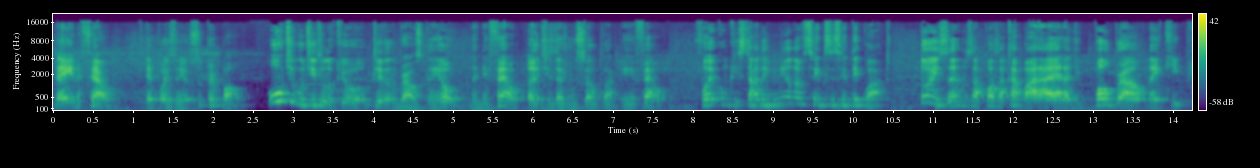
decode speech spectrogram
da NFL, depois veio o Super Bowl. O último título que o Cleveland Browns ganhou na NFL, antes da junção com a EFL, foi conquistado em 1964, dois anos após acabar a era de Paul Brown na equipe.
